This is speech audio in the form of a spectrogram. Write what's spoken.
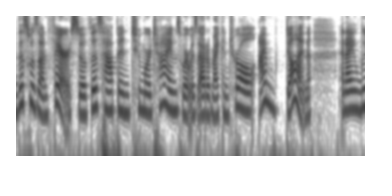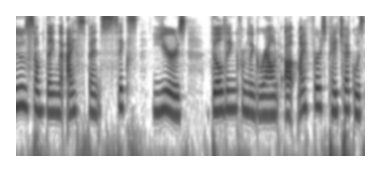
this was unfair. So if this happened two more times where it was out of my control, I'm done. And I lose something that I spent six years building from the ground up. My first paycheck was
